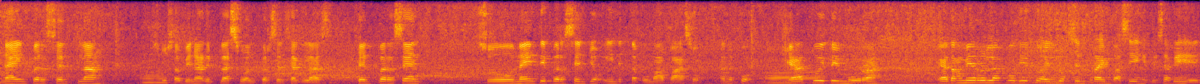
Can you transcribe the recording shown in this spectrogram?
9% lang. So sabi natin plus 1% sa glass, 10%. So 90% yung init na pumapasok. Ano po? Ah. Kaya po ito yung mura. Kaya ang meron lang po dito ay looks and privacy. Ibig sabihin,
